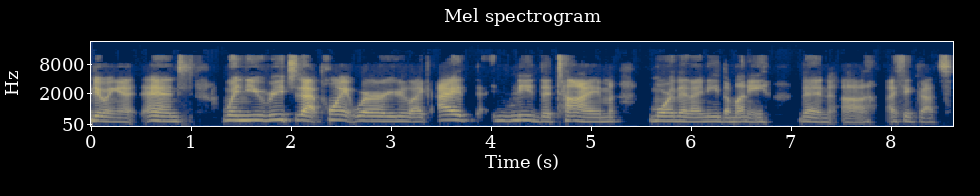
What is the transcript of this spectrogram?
doing it and when you reach that point where you're like i need the time more than i need the money then uh i think that's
